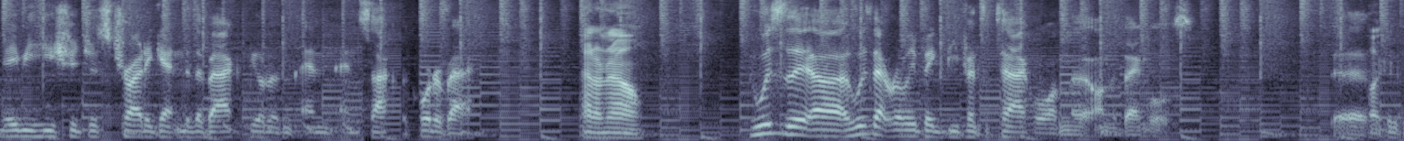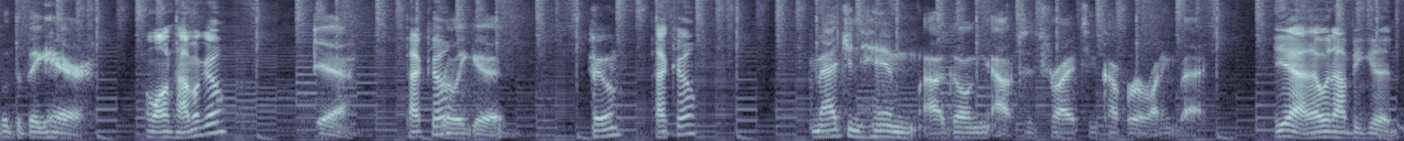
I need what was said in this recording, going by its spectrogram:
Maybe he should just try to get into the backfield and, and, and sack the quarterback. I don't know. Who is the uh, who is that really big defensive tackle on the on the Bengals? The, Like- with the big hair. A long time ago? Yeah, Peko? really good. Who? Peko? Imagine him uh, going out to try to cover a running back. Yeah, that would not be good.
